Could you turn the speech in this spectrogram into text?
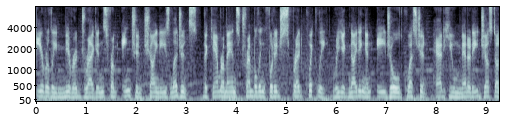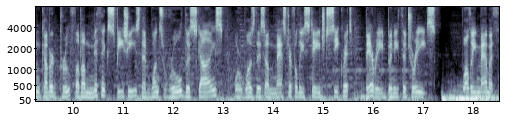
eerily mirrored dragons from ancient Chinese legends. The cameraman's trembling footage spread quickly, reigniting an age old question Had humanity just uncovered proof of a mythic species that once ruled the skies? Or was this a masterfully staged secret buried beneath the trees? Woolly Mammoth,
